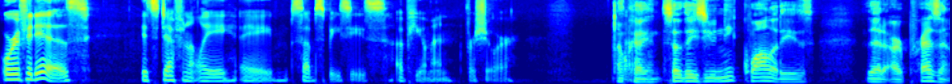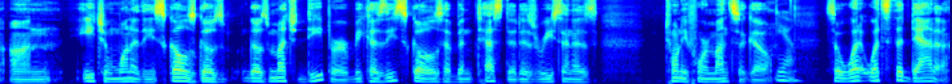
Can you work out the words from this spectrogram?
or if it is, it's definitely a subspecies of human for sure. Okay, so these unique qualities that are present on each and one of these skulls goes goes much deeper because these skulls have been tested as recent as 24 months ago. Yeah. So what what's the data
